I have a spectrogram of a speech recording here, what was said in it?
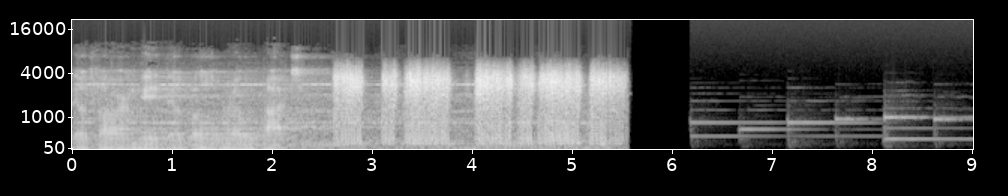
The Formidable Robots.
